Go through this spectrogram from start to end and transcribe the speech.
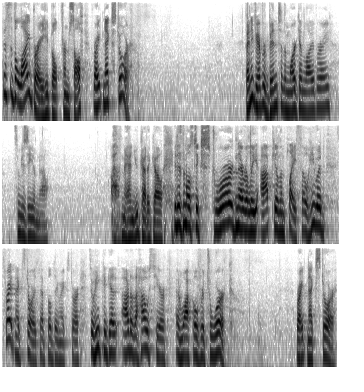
This is the library he built for himself right next door. Have any of you ever been to the Morgan Library? It's a museum now. Oh man, you got to go. It is the most extraordinarily opulent place. So he would, it's right next door, it's that building next door. So he could get out of the house here and walk over to work right next door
